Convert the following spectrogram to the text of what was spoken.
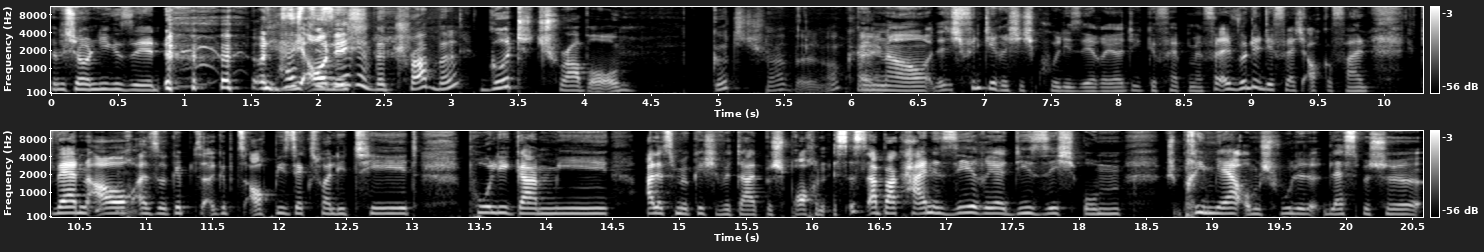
Habe ich noch nie gesehen. Und Mhm. Wie heißt sie auch die nicht. Serie? The Trouble? Good Trouble. Good Trouble, okay. Genau. Ich finde die richtig cool, die Serie. Die gefällt mir. Vielleicht- Würde dir vielleicht auch gefallen. Werden auch, also gibt es auch Bisexualität, Polygamie, alles Mögliche wird da halt besprochen. Es ist aber keine Serie, die sich um primär um schwule, lesbische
